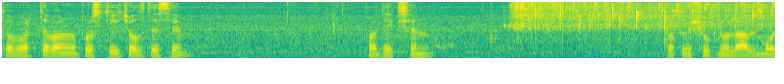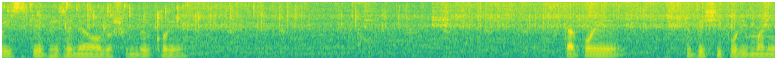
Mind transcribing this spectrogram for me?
তো ভর্তা বানানোর প্রস্তুতি চলতেছে। দেখছেন, প্রথমে শুকনো লাল মরিচকে ভেজে নেওয়া হলো সুন্দর করে। তারপরে একটু বেশি পরিমাণে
